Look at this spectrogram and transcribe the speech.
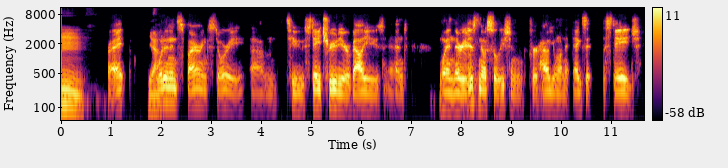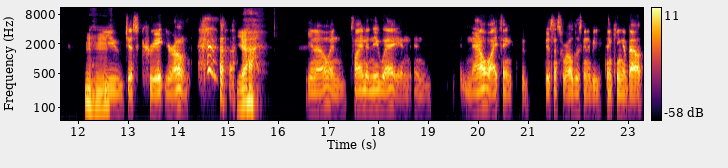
Mm. right? Yeah. What an inspiring story um, to stay true to your values and when there is no solution for how you want to exit the stage mm-hmm. you just create your own. Yeah. You know and find a new way and and now i think the business world is going to be thinking about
